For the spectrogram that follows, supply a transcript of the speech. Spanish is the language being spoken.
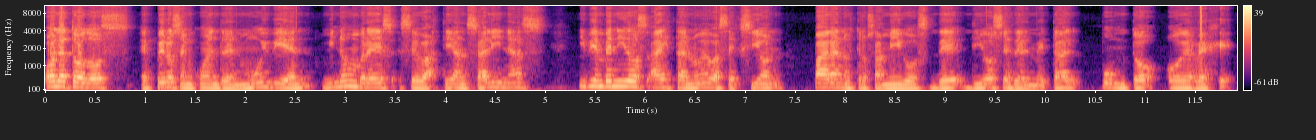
Hola a todos, espero se encuentren muy bien. Mi nombre es Sebastián Salinas y bienvenidos a esta nueva sección para nuestros amigos de diosesdelmetal.org.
